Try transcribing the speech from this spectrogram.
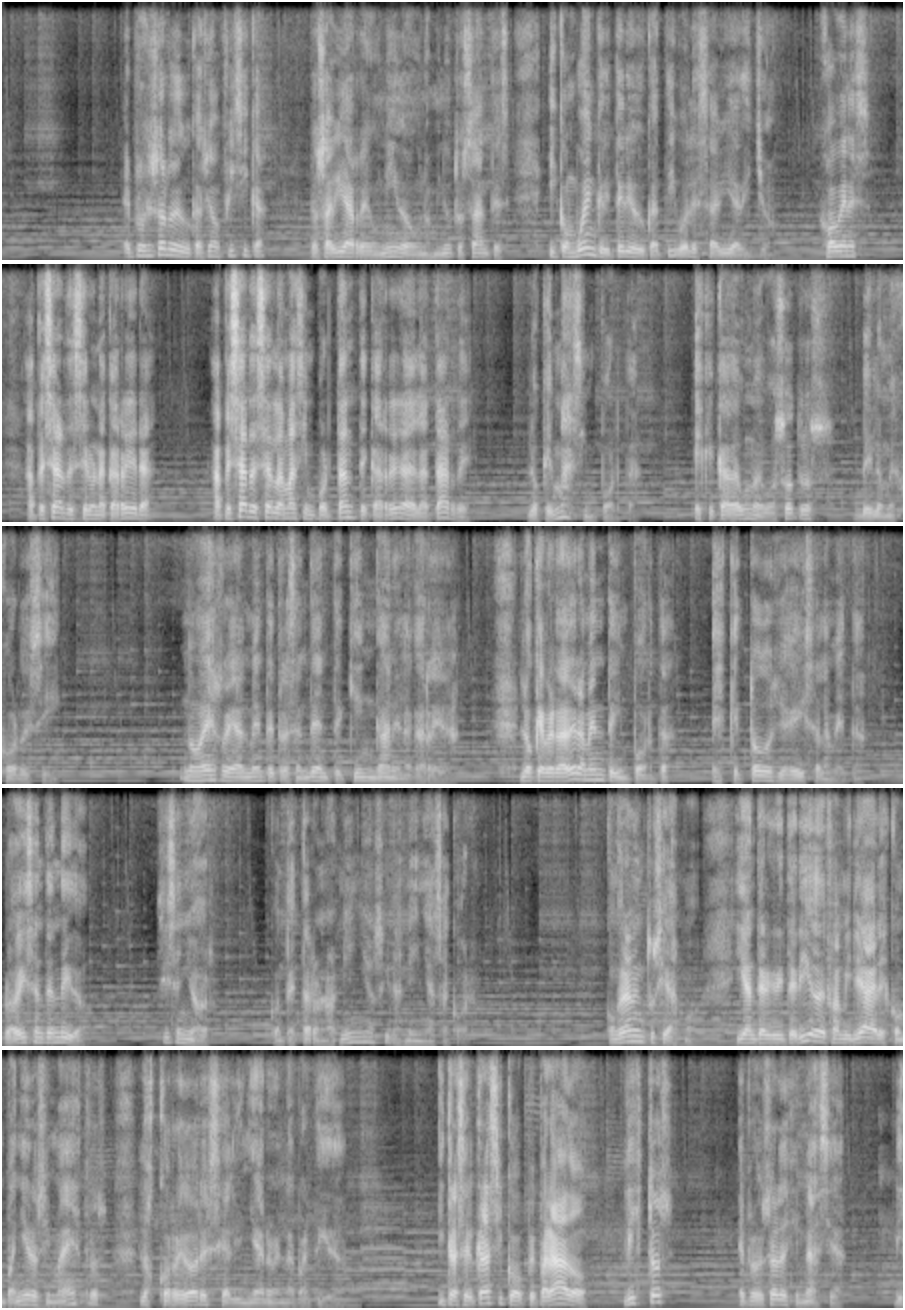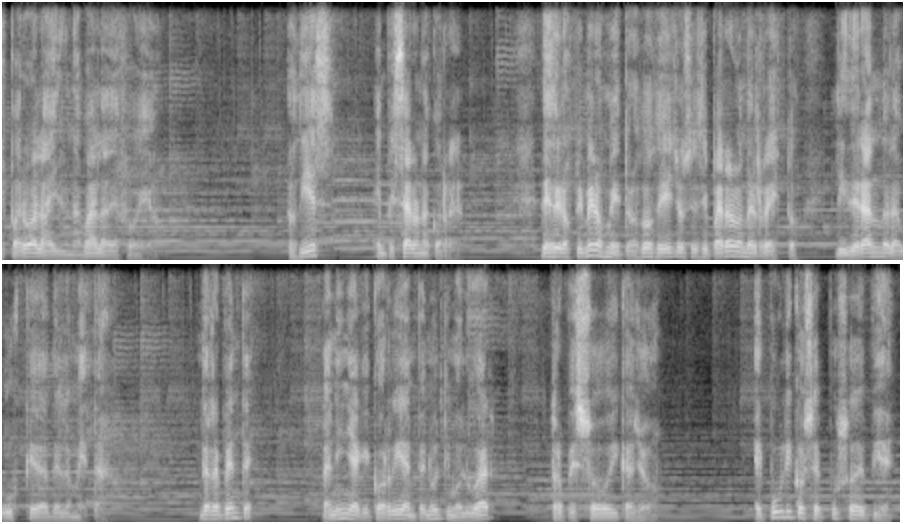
El profesor de educación física los había reunido unos minutos antes y con buen criterio educativo les había dicho, jóvenes, a pesar de ser una carrera, a pesar de ser la más importante carrera de la tarde, lo que más importa es que cada uno de vosotros dé lo mejor de sí. No es realmente trascendente quién gane la carrera. Lo que verdaderamente importa es que todos lleguéis a la meta. ¿Lo habéis entendido? Sí, señor, contestaron los niños y las niñas a coro. Con gran entusiasmo y ante el griterío de familiares, compañeros y maestros, los corredores se alinearon en la partida. Y tras el clásico preparado, listos, el profesor de gimnasia disparó al aire una bala de fogueo. Los diez empezaron a correr. Desde los primeros metros, dos de ellos se separaron del resto, liderando la búsqueda de la meta. De repente, la niña que corría en penúltimo lugar tropezó y cayó. El público se puso de pie.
